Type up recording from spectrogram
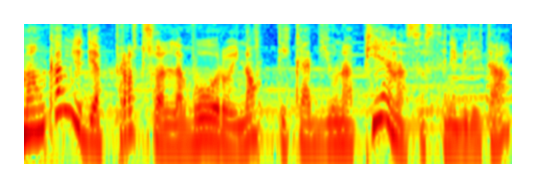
Ma un cambio di approccio al lavoro in ottica di una piena sostenibilità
